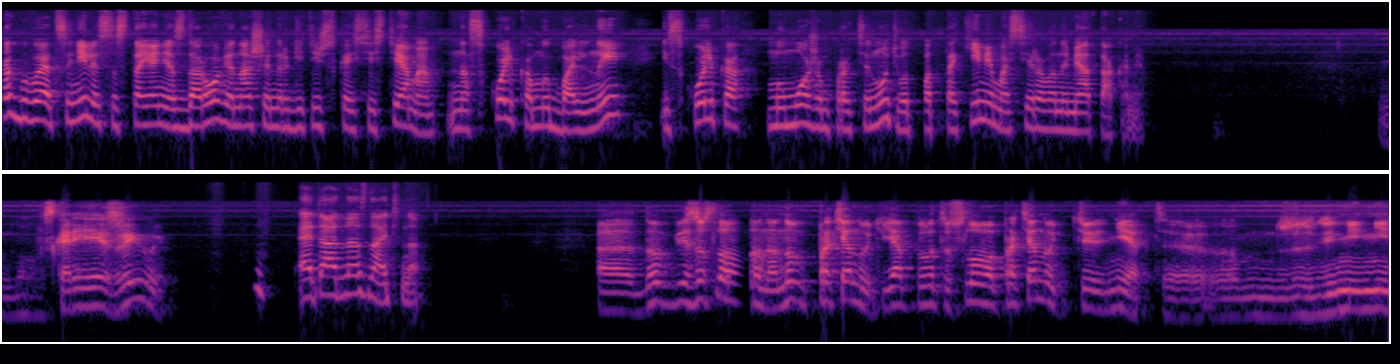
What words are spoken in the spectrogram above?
как бы вы оценили состояние здоровья нашей энергетической системы? Насколько мы больны и сколько мы можем протянуть вот под такими массированными атаками? Скорее живы. Это однозначно. А, ну, безусловно, ну, протянуть. Я вот слово протянуть нет. Э, не, не,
